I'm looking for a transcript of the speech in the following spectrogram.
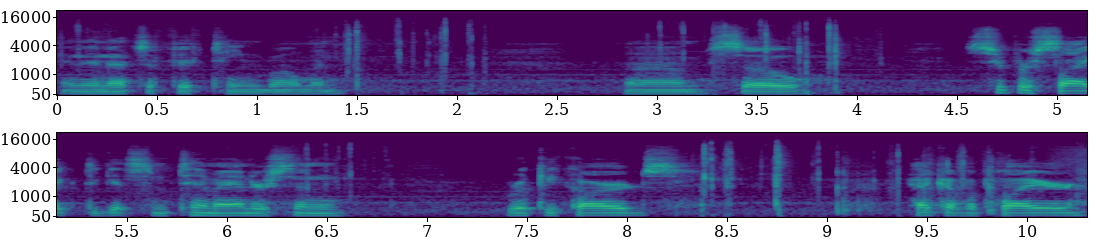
And then that's a 15 Bowman. Um, so, super psyched to get some Tim Anderson rookie cards. Heck of a player.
